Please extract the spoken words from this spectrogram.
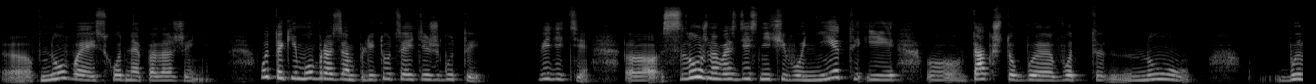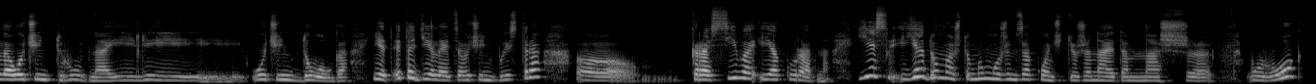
э, в новое исходное положение. Вот таким образом плетутся эти жгуты. Видите, э, сложного здесь ничего нет, и э, так, чтобы вот, ну, было очень трудно или очень долго. Нет, это делается очень быстро красиво и аккуратно. Если, я думаю, что мы можем закончить уже на этом наш э, урок.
